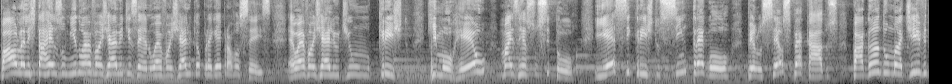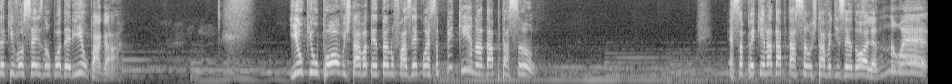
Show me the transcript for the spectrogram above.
Paulo ele está resumindo o evangelho e dizendo: o evangelho que eu preguei para vocês é o evangelho de um Cristo que morreu, mas ressuscitou. E esse Cristo se entregou pelos seus pecados, pagando uma dívida que vocês não poderiam pagar. E o que o povo estava tentando fazer com essa pequena adaptação? Essa pequena adaptação estava dizendo: olha, não é,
